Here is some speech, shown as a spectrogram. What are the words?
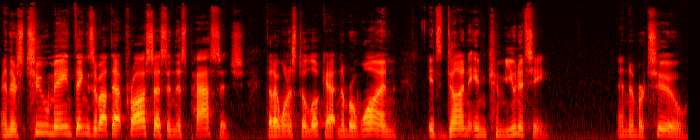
And there's two main things about that process in this passage that I want us to look at. Number one, it's done in community. And number two,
